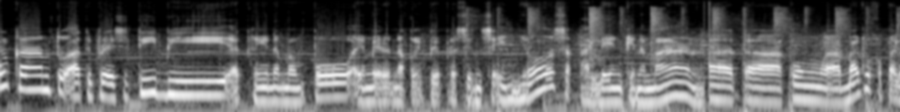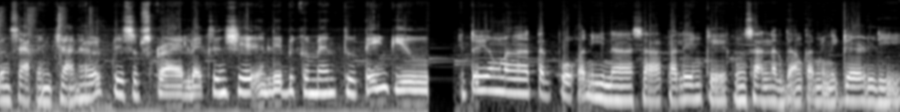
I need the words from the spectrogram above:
Welcome to Ate Presi TV at ngayon naman po ay meron ako ipipresent sa inyo sa palengke naman. At ah, kung ah, bago ka pa lang sa aking channel, please subscribe, like, and share, and leave a comment too. Thank you! Ito yung mga tagpo kanina sa palengke kung saan nagdaan kami ni Girlie.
